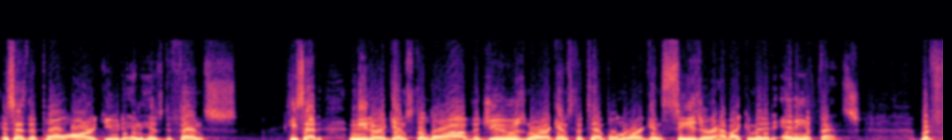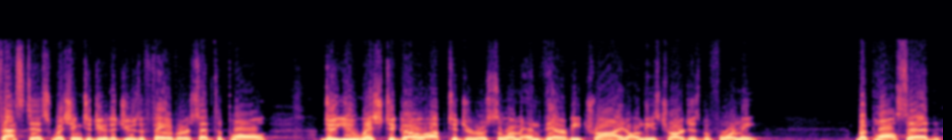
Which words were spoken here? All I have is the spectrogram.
It says that Paul argued in his defense. He said, Neither against the law of the Jews, nor against the temple, nor against Caesar have I committed any offense. But Festus, wishing to do the Jews a favor, said to Paul, Do you wish to go up to Jerusalem and there be tried on these charges before me? But Paul said,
